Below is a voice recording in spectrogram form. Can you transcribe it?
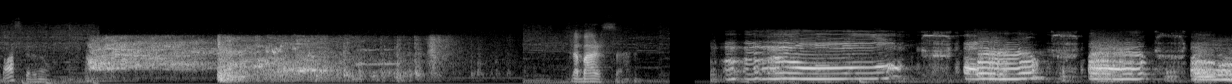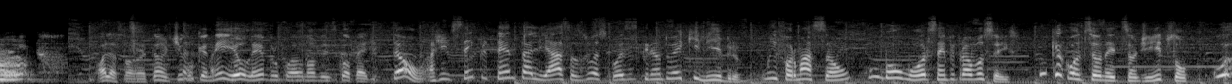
Bhaskara não. Da Barça. 啊啊啊啊啊啊啊 Olha só, é tão antigo que nem eu lembro qual é o nome da enciclopédia. Então, a gente sempre tenta aliar essas duas coisas criando um equilíbrio, uma informação, um bom humor sempre pra vocês. O que aconteceu na edição de Y? o-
